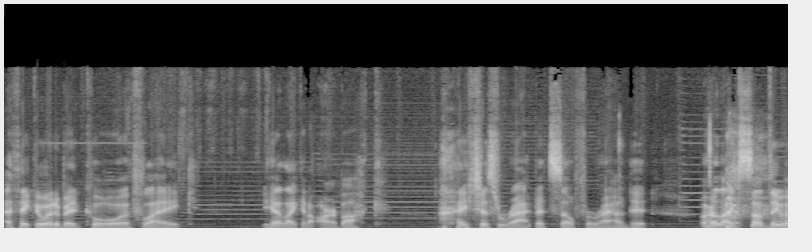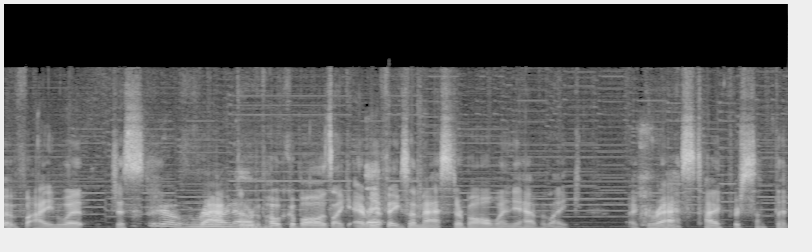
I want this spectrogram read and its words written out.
I think it would have been cool if like you had like an Arbok, like just wrap itself around it, or like something with Vine Whip. just Yeah, wrapped right through Pokeballs. Like everything's a Master Ball when you have like a grass type or something.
